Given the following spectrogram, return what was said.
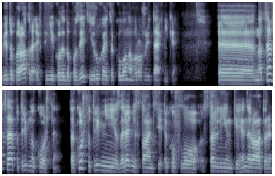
від оператора FPV, коли до позиції рухається колона ворожої техніки. Е, на це все потрібно кошти. Також потрібні зарядні станції, екофло, старлінки, генератори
